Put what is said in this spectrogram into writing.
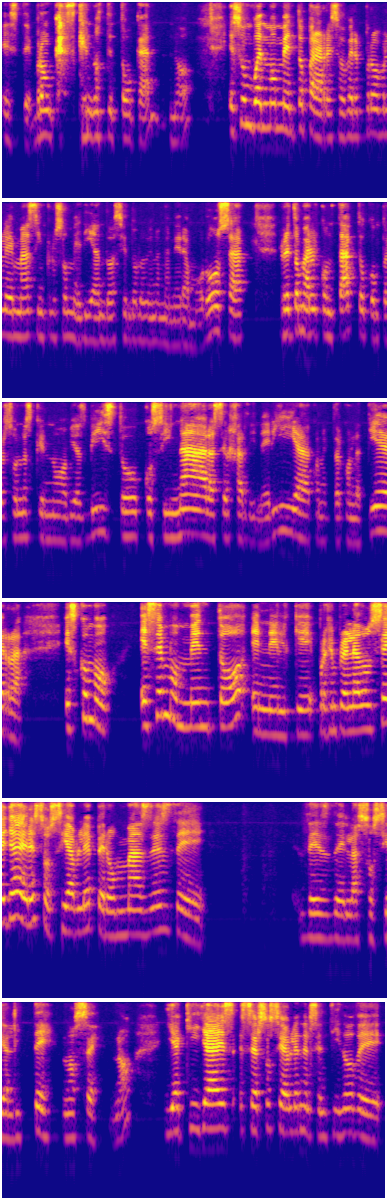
este, broncas que no te tocan, ¿no? Es un buen momento para resolver problemas, incluso mediando, haciéndolo de una manera amorosa, retomar el contacto con personas que no habías visto, cocinar, hacer jardinería, conectar con la tierra. Es como ese momento en el que, por ejemplo, en la doncella eres sociable, pero más desde desde la socialité, no sé, ¿no? Y aquí ya es ser sociable en el sentido de,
